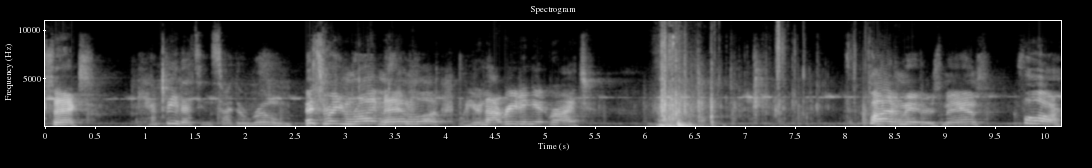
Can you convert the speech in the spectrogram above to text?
6. Can't be. That's inside the room. It's reading right, man. Look. Well, you're not reading it right. 5 meters, man. 4.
